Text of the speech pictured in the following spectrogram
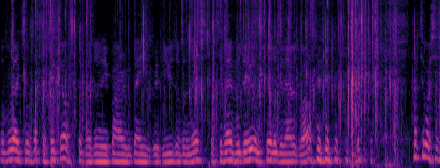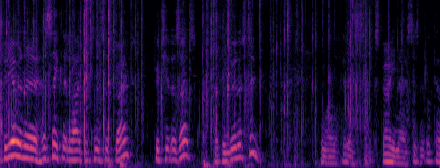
other related ones I can think of. I think I've done any Byron Bay reviews other than this, but if I ever do, I'm sure they'll be there as well. have to watch this video and uh, I'll say click like button and subscribe. Go check those out. Hope you enjoy this too. Oh, wow, look at this. It looks very nice, doesn't it? Look at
